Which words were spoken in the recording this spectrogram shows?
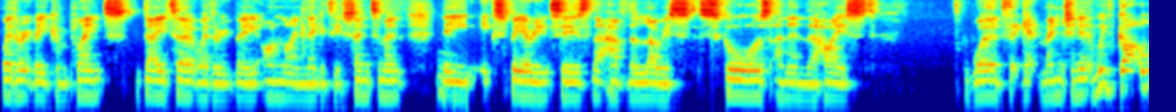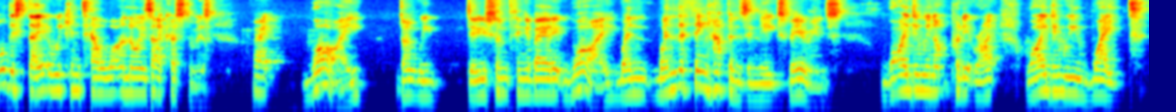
whether it be complaints data, whether it be online negative sentiment, mm. the experiences that have the lowest scores and then the highest words that get mentioned in it. We've got all this data. We can tell what annoys our customers. Right. Why don't we do something about it? Why, when when the thing happens in the experience, why do we not put it right? Why do we wait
